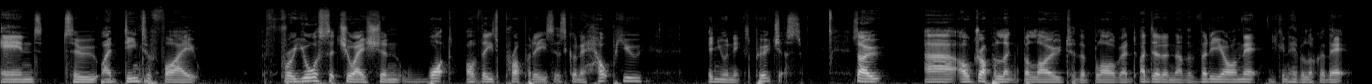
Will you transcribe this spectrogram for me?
and to identify for your situation what of these properties is going to help you in your next purchase. So uh, I'll drop a link below to the blog. I, I, did another video on that. You can have a look at that.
